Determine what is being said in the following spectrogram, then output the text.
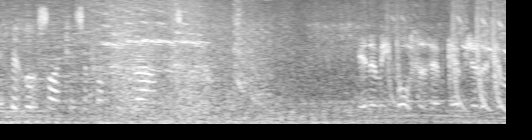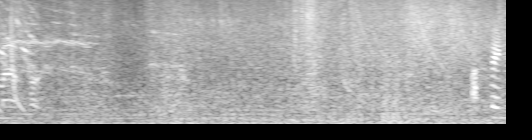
if it looks like it's above the ground. Enemy forces have captured a command post. I think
